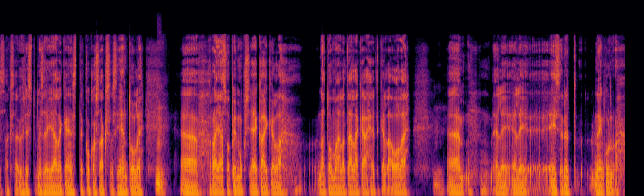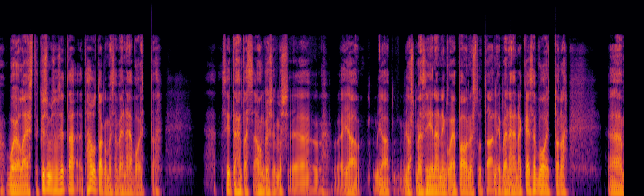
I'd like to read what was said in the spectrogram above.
Saksan yhdistymisen jälkeen sitten koko Saksa siihen tuli. Hmm. Ää, rajasopimuksia ei kaikilla NATO-mailla tälläkään hetkellä ole. Mm. Ähm, eli, eli ei se nyt niin kuin voi olla este. Kysymys on siitä, että halutaanko me se Venäjä voittaa. Siitähän tässä on kysymys. Ja, ja, ja jos me siinä niin kuin epäonnistutaan, niin Venäjä näkee sen voittona. Ähm,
